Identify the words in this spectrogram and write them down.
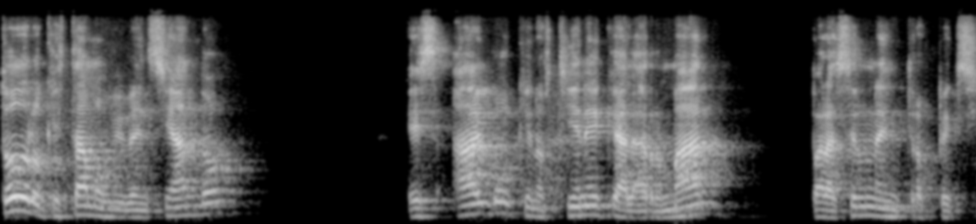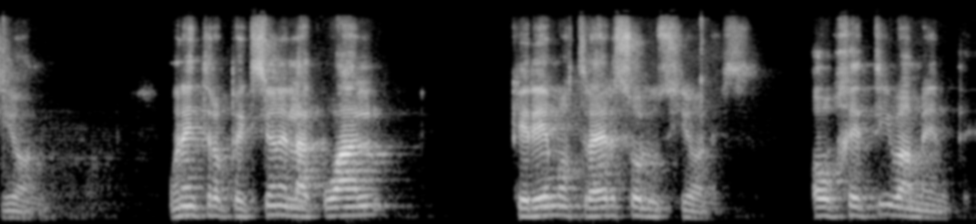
todo lo que estamos vivenciando es algo que nos tiene que alarmar para hacer una introspección. Una introspección en la cual queremos traer soluciones, objetivamente.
